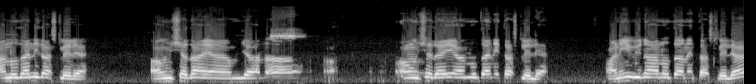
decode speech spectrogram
अनुदानित असलेल्या अंशदाय म्हणजे अंशदायी अनुदानित असलेल्या आणि विना अनुदानित असलेल्या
